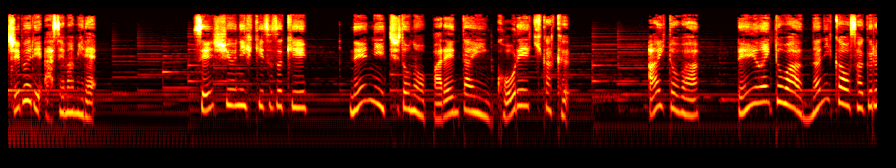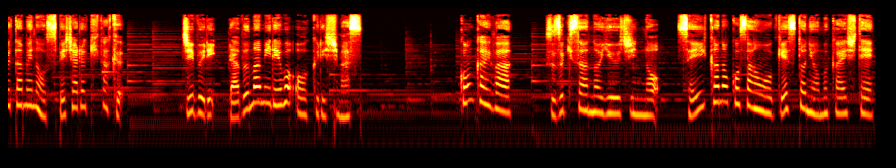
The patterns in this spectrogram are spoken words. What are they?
ジブリ汗まみれ先週に引き続き年に一度のバレンタイン恒例企画。愛とは恋愛とは何かを探るためのスペシャル企画。ジブリラブまみれをお送りします。今回は鈴木さんの友人のセイカノコさんをゲストにお迎えして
